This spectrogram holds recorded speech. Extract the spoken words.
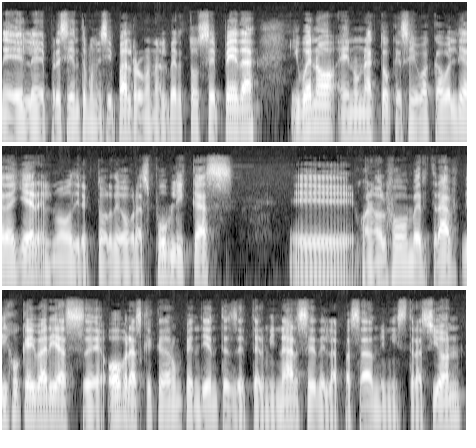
el eh, presidente municipal, Román Alberto Cepeda. Y bueno, en un acto que se llevó a cabo el día de ayer, el nuevo director de obras públicas, eh, Juan Adolfo Bombertrap, dijo que hay varias eh, obras que quedaron pendientes de terminarse de la pasada administración,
